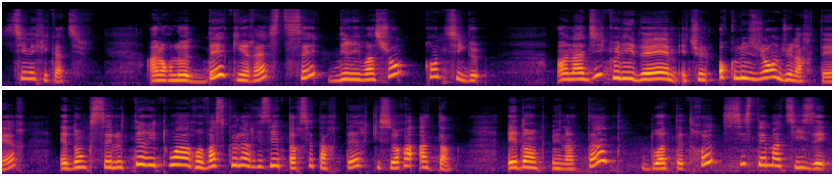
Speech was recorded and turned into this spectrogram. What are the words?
significatif. Alors le D qui reste, c'est dérivation contiguë. On a dit que l'IDM est une occlusion d'une artère et donc c'est le territoire vascularisé par cette artère qui sera atteint. Et donc, une atteinte doit être systématisée.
